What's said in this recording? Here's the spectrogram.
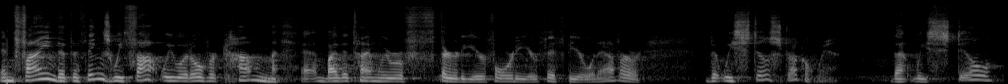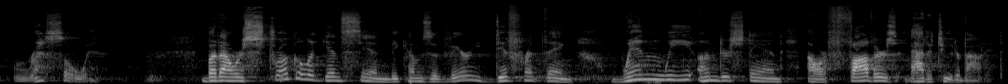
and find that the things we thought we would overcome uh, by the time we were 30 or 40 or 50 or whatever, that we still struggle with, that we still wrestle with. But our struggle against sin becomes a very different thing when we understand our Father's attitude about it.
